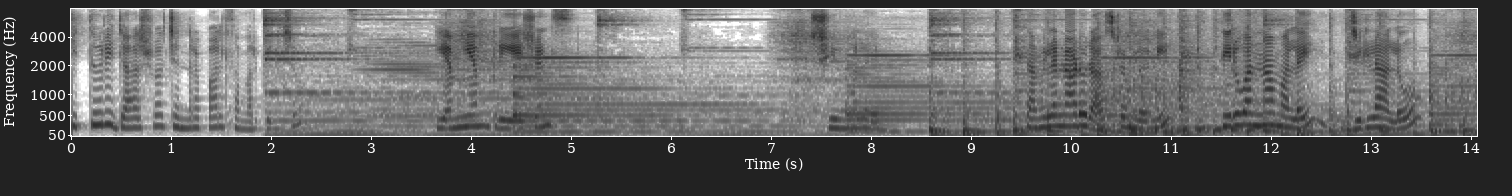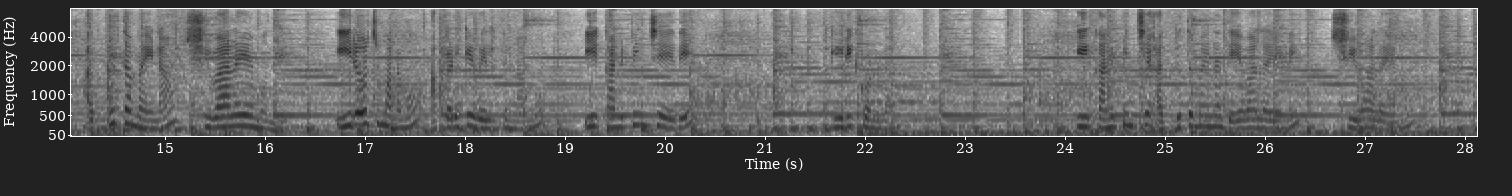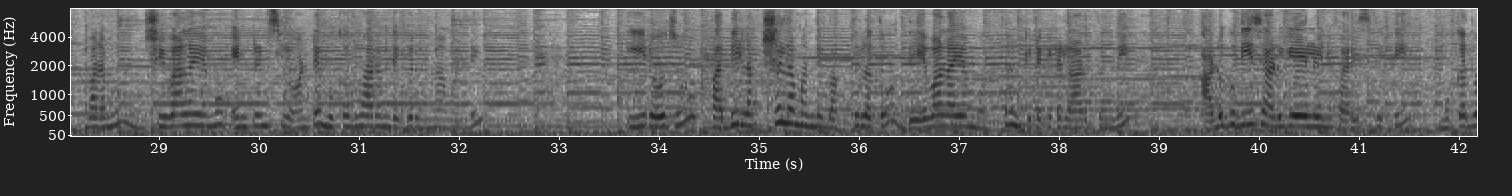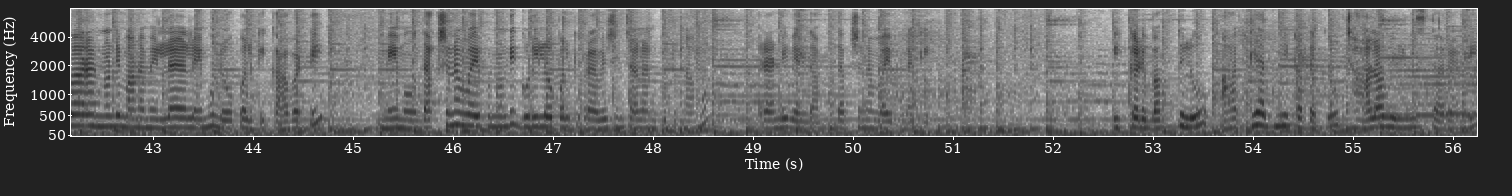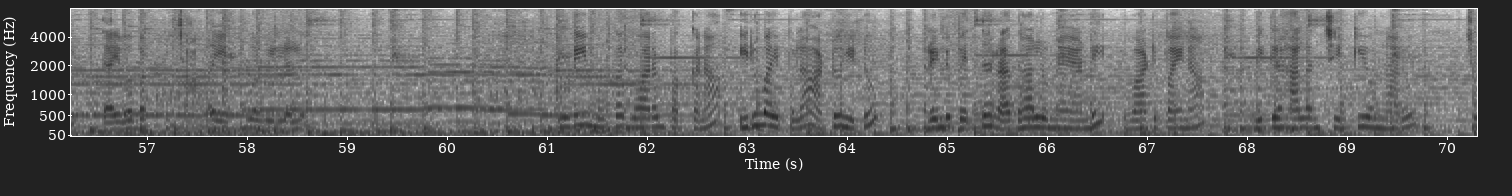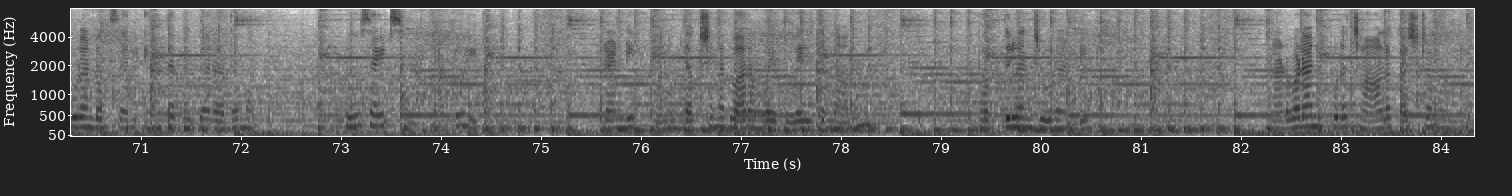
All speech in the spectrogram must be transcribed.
చిత్తూరి జాషువా చంద్రపాల్ సమర్పించు. MM creations శివాలయం. తమిళనాడు రాష్ట్రంలోని తిరువన్నామలై జిల్లాలో అద్భుతమైన శివాలయం ఉంది. ఈరోజు మనము అక్కడికే వెళ్తున్నాము. ఈ కనిపించేదే గిరికొండ. ఈ కనిపించే అద్భుతమైన దేవాలయమే శివాలయము. మనము శివాలయము ఎంట్రన్స్లో అంటే ముఖద్వారం దగ్గర ఉన్నామండి. ఈరోజు పది లక్షల మంది భక్తులతో దేవాలయం మొత్తం కిటకిటలాడుతుంది. అడుగు తీసి అడుగేయలేని పరిస్థితి. ముఖద్వారం నుండి మనం వెళ్ళలేము లోపలికి కాబట్టి మేము దక్షిణం వైపు నుండి గుడి లోపలికి ప్రవేశించాలనుకుంటున్నాము. రండి వెళ్దాం దక్షిణం వైపునకి. ఇక్కడి భక్తులు ఆధ్యాత్మికతకు చాలా విలువిస్తారండి. దైవభక్తి చాలా ఎక్కువ వీళ్ళలో. గుడి ముఖద్వారం పక్కన ఇరువైపులా అటు ఇటు రెండు పెద్ద రథాలు ఉన్నాయండి. వాటిపైన విగ్రహాలను చెక్కి ఉన్నారు. చూడండి ఒకసారి ఎంత పెద్ద రథమో. టూ సైడ్స్ అటు ఇటు. రండి మనం దక్షిణ ద్వారం వైపు వెళ్తున్నాము. భక్తులను చూడండి. నడవడానికి కూడా చాలా కష్టం ఉంది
